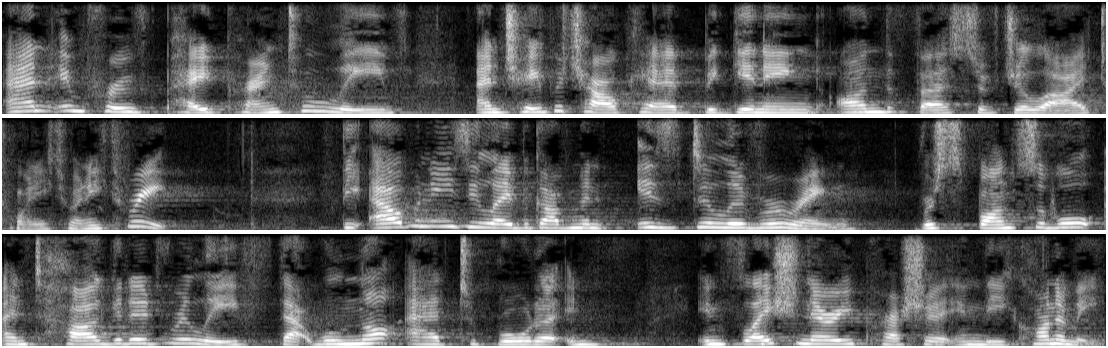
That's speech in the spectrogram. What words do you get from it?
and improve paid parental leave and cheaper childcare beginning on the 1st of July 2023. The Albanese Labor government is delivering responsible and targeted relief that will not add to broader in inflationary pressure in the economy.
